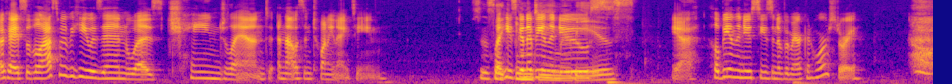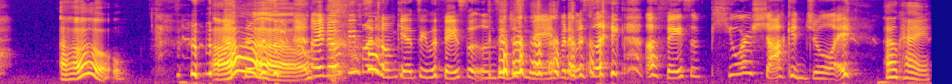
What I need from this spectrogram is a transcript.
Okay, so the last movie he was in was Changeland, and that was in 2019. This is like he's going to be in the news. Yeah, he'll be in the new season of American Horror Story. oh. oh. I know people at home can't see the face that Lindsay just made, but it was like a face of pure shock and joy. Okay.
